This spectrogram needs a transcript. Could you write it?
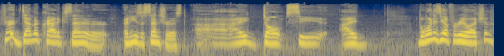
If you're a Democratic senator and he's a centrist, I don't see I. But when is he up for reelection?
